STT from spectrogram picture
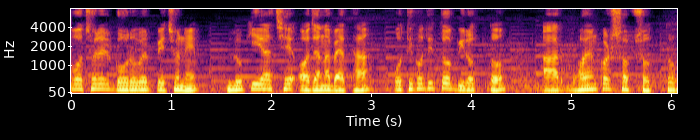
বছরের গৌরবের পেছনে লুকিয়ে আছে অজানা ব্যথা, অতিকথিত বীরত্ব আর ভয়ঙ্কর সব সত্য।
